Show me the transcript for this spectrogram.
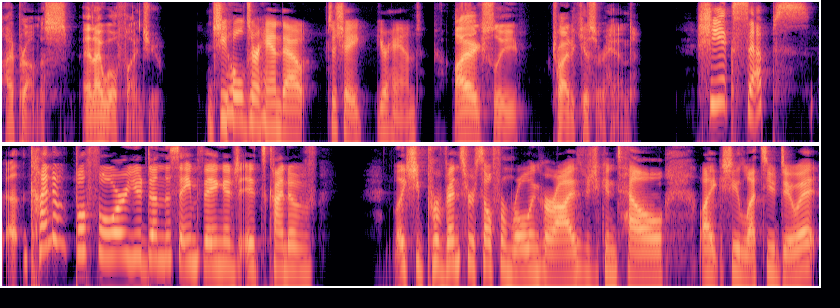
I promise. And I will find you. And she holds her hand out to shake your hand. I actually try to kiss her hand. She accepts, uh, kind of before you've done the same thing, and it's kind of like she prevents herself from rolling her eyes, but you can tell like she lets you do it.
